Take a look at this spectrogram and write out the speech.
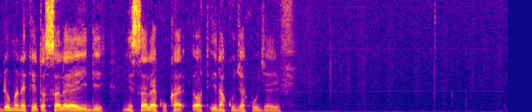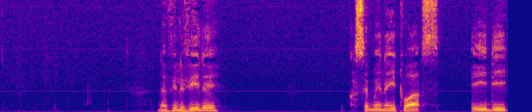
Ndio maana ikaita sala ya idi ni sala ya kuka, inakuja kuja hivi. Na vile vile ukasema inaitwa idi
